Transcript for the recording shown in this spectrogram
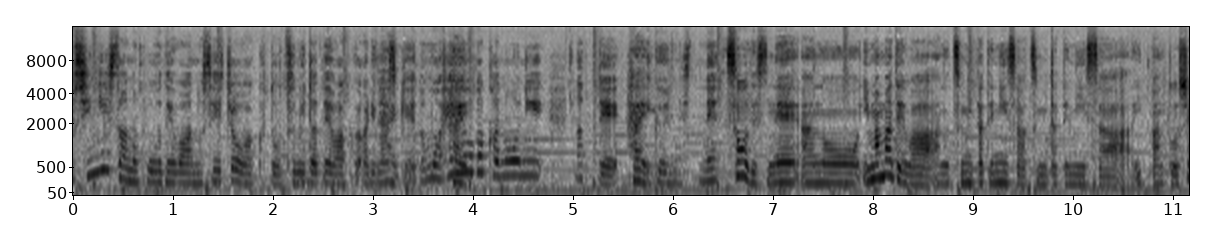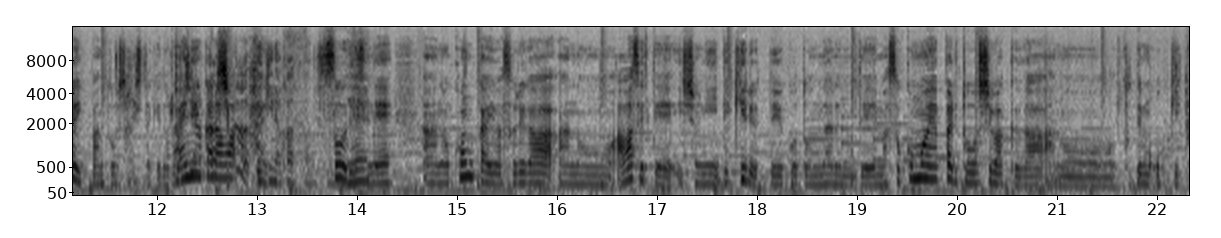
新ニーサの方ではあの成長枠と積立枠ありますけれども、はい、併用が可能になっていくんですね。はい、そうですね。あの今まではあの積立ニーサは積立ニーサ一般投資は一般投資でしたけど、来年からはできなかったんです、ね、そうですね。あの今回はそれがあの合わせて一緒にできるっていうことになるので、まあそこもやっぱり投資枠があのとても大きく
